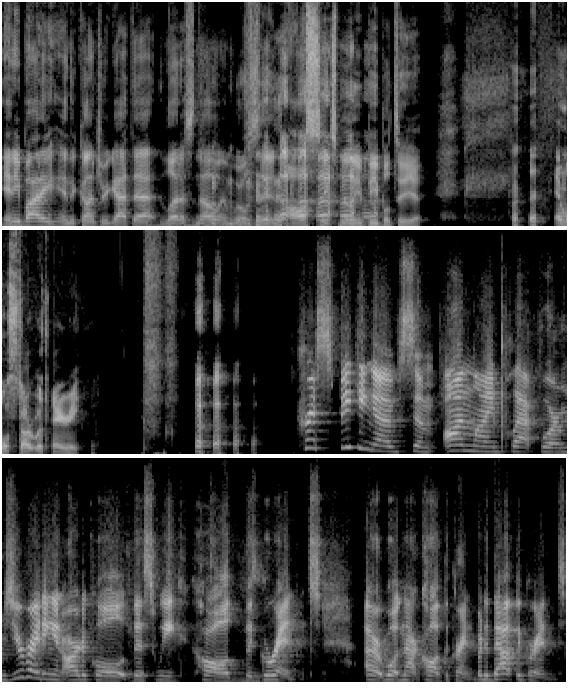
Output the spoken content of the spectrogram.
anybody in the country got that? Let us know, and we'll send all six million people to you. and we'll start with Harry. Chris, speaking of some online platforms, you're writing an article this week called The Grint. Or, well, not called The Grint, but about The Grint.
